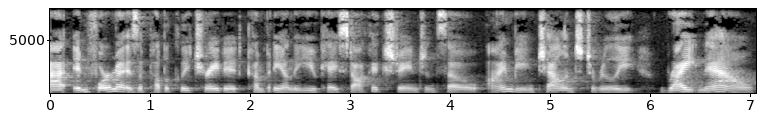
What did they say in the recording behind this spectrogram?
Informa is a publicly traded company on the UK stock exchange. And so I'm being challenged to really right now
